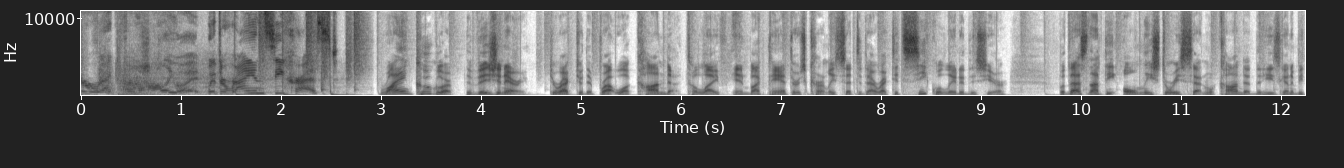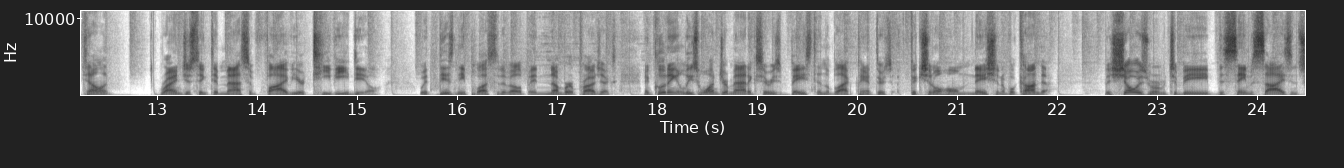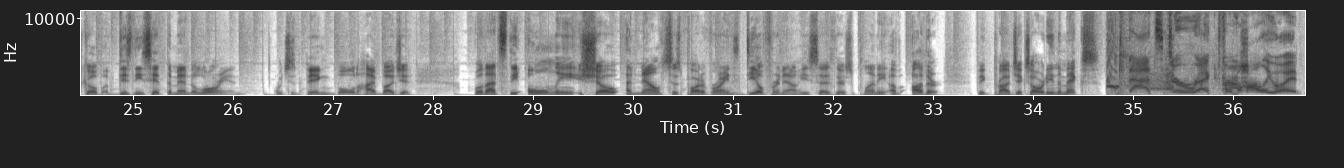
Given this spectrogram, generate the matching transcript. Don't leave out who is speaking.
Speaker 1: Direct from Hollywood with Ryan Seacrest.
Speaker 2: Ryan Coogler, the visionary director that brought Wakanda to life in Black Panther, is currently set to direct its sequel later this year. But that's not the only story set in Wakanda that he's going to be telling. Ryan just inked a massive five year TV deal with Disney Plus to develop a number of projects, including at least one dramatic series based in the Black Panther's fictional home nation of Wakanda. The show is rumored to be the same size and scope of Disney's hit The Mandalorian, which is big, bold, high budget. Well, that's the only show announced as part of Ryan's deal for now. He says there's plenty of other big projects already in the mix.
Speaker 1: That's direct from Hollywood.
